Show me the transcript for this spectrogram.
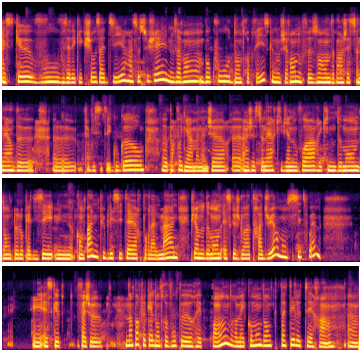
Est-ce que vous, vous avez quelque chose à dire à ce sujet? Nous avons beaucoup d'entreprises que nous gérons. Nous faisons, avons un gestionnaire de euh, publicité Google. Euh, parfois, il y a un manager, euh, un gestionnaire qui vient nous voir et qui nous demande donc de localiser une campagne publicitaire pour l'Allemagne. Puis on nous demande est-ce que je dois traduire mon site web? Et est-ce que, enfin, je, n'importe lequel d'entre vous peut répondre, mais comment donc tâter le terrain euh,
